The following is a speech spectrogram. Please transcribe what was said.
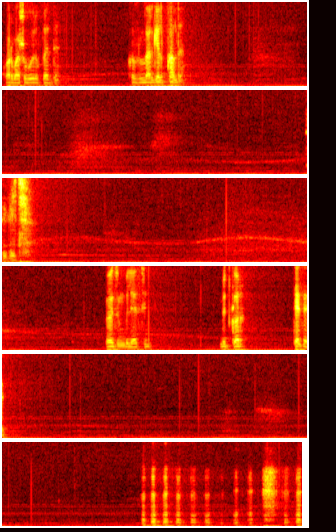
Korbaşı buyruk verdi. Kızıllar gelip kaldı. Tigiç. Özün bilesin. Bütkör. Tez et.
